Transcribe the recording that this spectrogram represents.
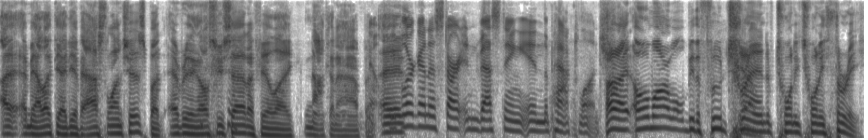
I, I mean, I like the idea of ass lunches, but everything else you said, I feel like not going to happen. No, And- people are going to start investing in the packed lunch. all right, Omar, what will be the food trend of 2023?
